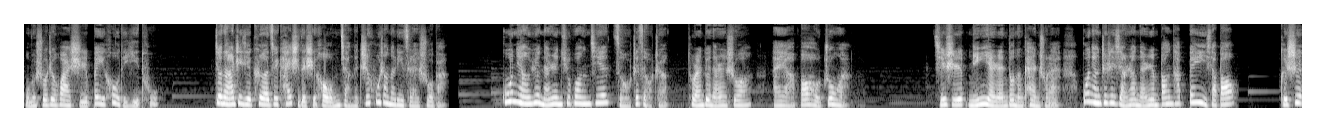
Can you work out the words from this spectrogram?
我们说这话时背后的意图。就拿这节课最开始的时候我们讲的知乎上的例子来说吧，姑娘约男人去逛街，走着走着，突然对男人说：“哎呀，包好重啊！”其实明眼人都能看出来，姑娘这是想让男人帮她背一下包。可是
